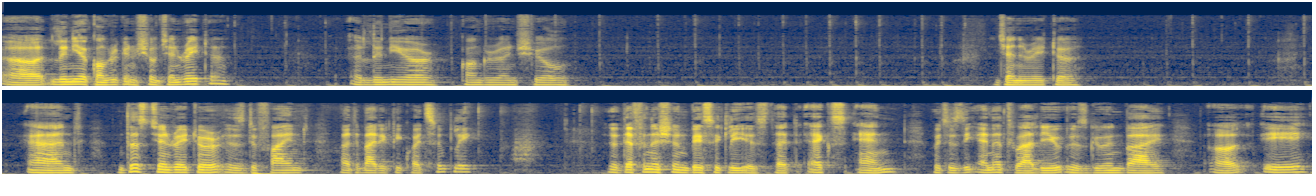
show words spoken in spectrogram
uh, linear congruential generator, a linear congruential generator. And this generator is defined mathematically quite simply. The definition basically is that xn, which is the nth value, is given by uh, a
